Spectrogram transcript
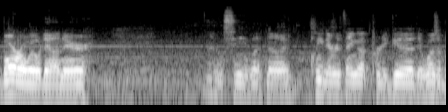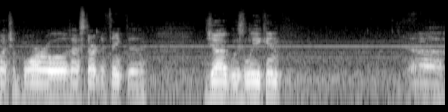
bar oil down there I don't see any left now. I cleaned everything up pretty good. There was a bunch of bar oils. I was starting to think the jug was leaking. Uh,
